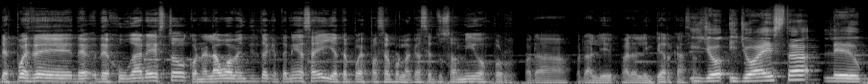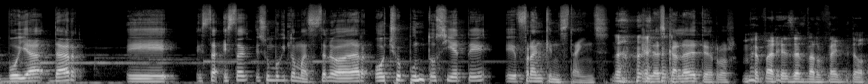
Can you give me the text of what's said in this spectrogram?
después de, de, de, jugar esto, con el agua bendita que tenías ahí, ya te puedes pasar por la casa de tus amigos por, para, para, para limpiar casa. Y yo, y yo a esta le voy a dar, eh, esta, esta es un poquito más, esta le voy a dar 8.7 eh, Frankensteins en la escala de terror. Me parece perfecto.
